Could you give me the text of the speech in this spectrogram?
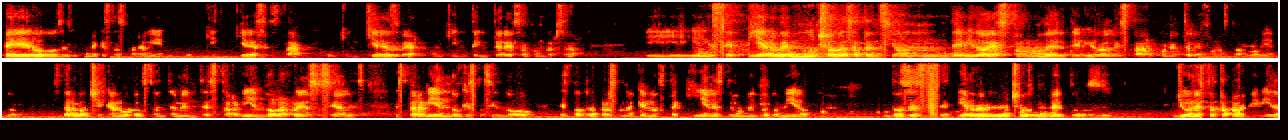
pero se supone que estás con alguien con quien quieres estar, con quien quieres ver, con quien te interesa conversar y se pierde mucho esa atención debido a esto, ¿no? debido al estar con el teléfono, estarlo viendo, estarlo checando constantemente, estar viendo las redes sociales, estar viendo qué está haciendo esta otra persona que no está aquí en este momento conmigo. Entonces se pierden muchos momentos. Yo en esta etapa de mi vida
